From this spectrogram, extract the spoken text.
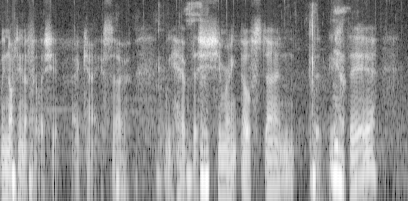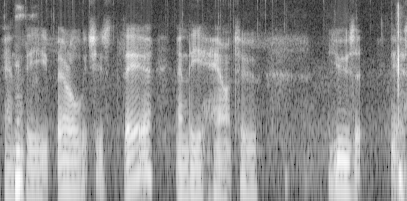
we're not in a fellowship. Okay, so we have the shimmering elf stone that is Yeah. there, and Yeah. the barrel which is there, and the how to use it. Yes,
